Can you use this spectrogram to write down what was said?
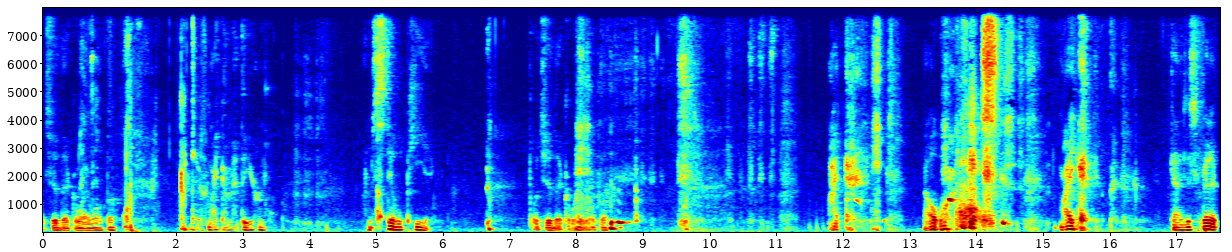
Put your dick away, Walpa. God damn, Mike, I'm at the urinal. I'm still peeing. Put your dick away, Walpa. Mike. No. Mike. Just finish,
